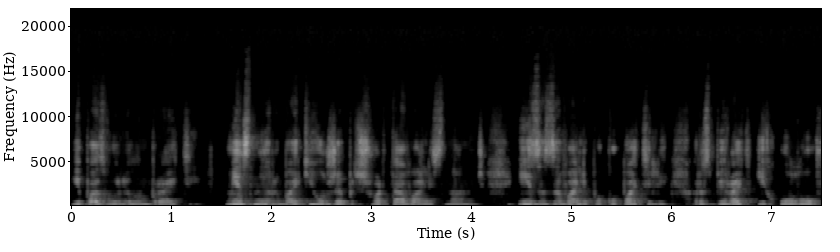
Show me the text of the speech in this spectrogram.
и позволил им пройти. Местные рыбаки уже пришвартовались на ночь и зазывали покупателей разбирать их улов,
